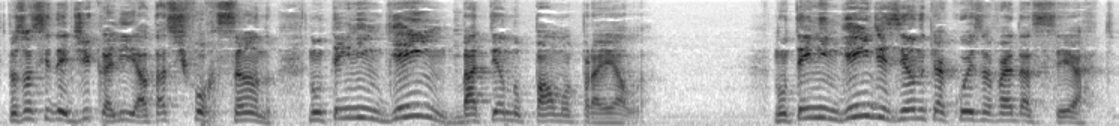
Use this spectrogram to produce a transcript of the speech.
A pessoa se dedica ali, ela está se esforçando, não tem ninguém batendo palma para ela. Não tem ninguém dizendo que a coisa vai dar certo.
